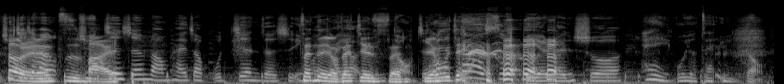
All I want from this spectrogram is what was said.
去健身房自拍，健身房拍照，不见得是真的有在健身，也不见得告诉别人说：“嘿，我有在运动。”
